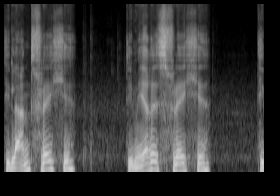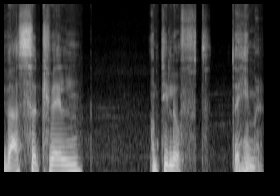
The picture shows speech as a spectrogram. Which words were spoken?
Die Landfläche, die Meeresfläche, die Wasserquellen und die Luft, der Himmel.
